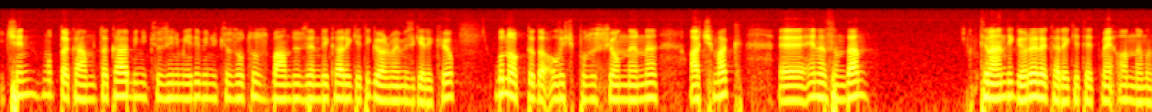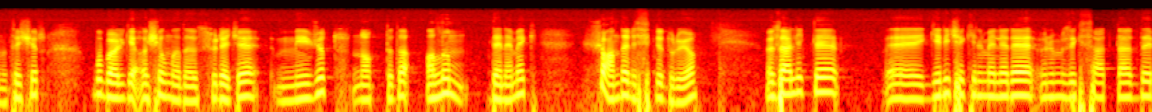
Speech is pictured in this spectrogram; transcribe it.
için mutlaka mutlaka 1327-1330 bandı üzerindeki hareketi görmemiz gerekiyor. Bu noktada alış pozisyonlarını açmak e, en azından trendi görerek hareket etme anlamını taşır. Bu bölge aşılmadığı sürece mevcut noktada alım denemek şu anda riskli duruyor. Özellikle e, geri çekilmelere önümüzdeki saatlerde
